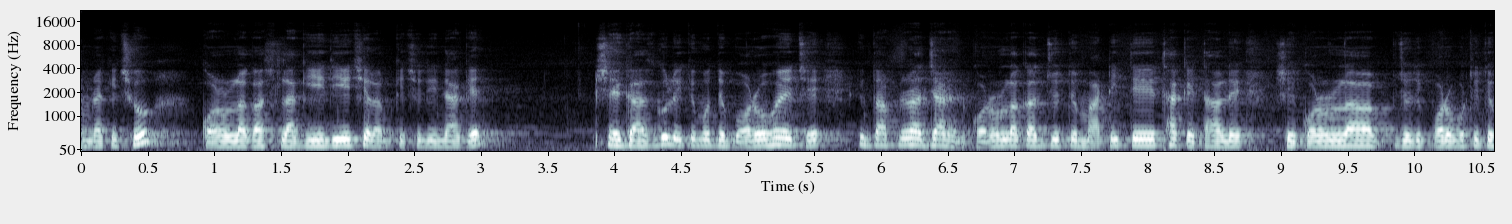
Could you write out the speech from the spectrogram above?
আমরা কিছু করলা গাছ লাগিয়ে দিয়েছিলাম কিছুদিন আগে। সেই গাছগুলো ইতিমধ্যে বড় হয়েছে, কিন্তু আপনারা জানেন করলা গাছ যদি মাটিতে থাকে তাহলে সেই করলা যদি পরবর্তীতে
